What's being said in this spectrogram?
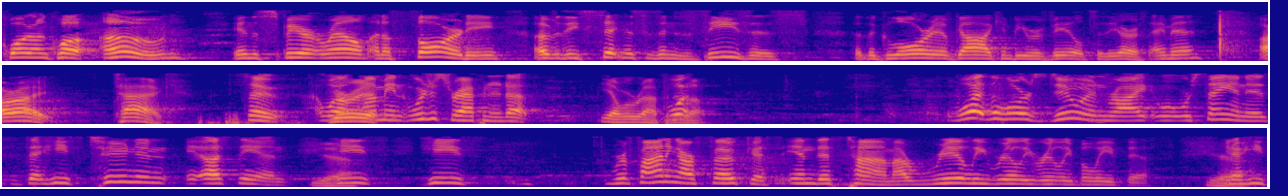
quote unquote own in the spirit realm an authority over these sicknesses and diseases that the glory of God can be revealed to the earth. Amen? All right. Tag. So, well, I mean, we're just wrapping it up. Yeah, we're wrapping what, it up. What the Lord's doing, right? What we're saying is that He's tuning us in. Yeah. He's He's refining our focus in this time. I really, really, really believe this. Yeah. You know, He's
